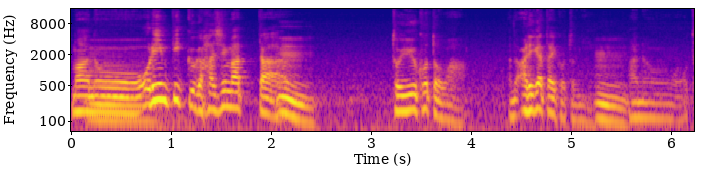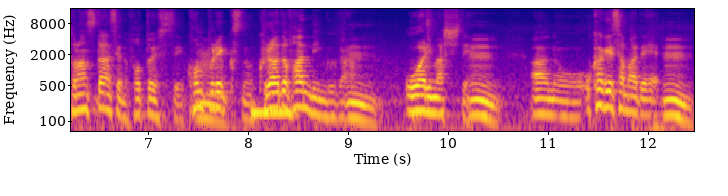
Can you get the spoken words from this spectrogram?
まああのーうん。オリンピックが始まったうん。ということは、あのありがたいことに、うん。あのートランス男性のフォトエッセイコンプレックスのクラウドファンディングがうん。終わりまして、うん。あのーおかげさまで、うん。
